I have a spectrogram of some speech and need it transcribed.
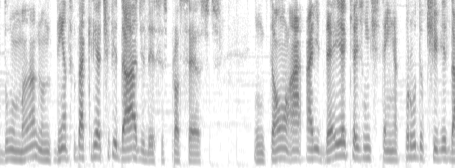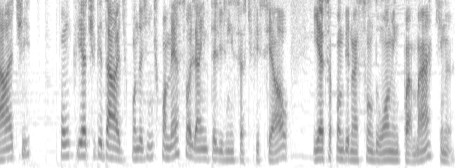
do humano dentro da criatividade desses processos. Então, a, a ideia é que a gente tenha produtividade com criatividade. Quando a gente começa a olhar a inteligência artificial e essa combinação do homem com a máquina,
